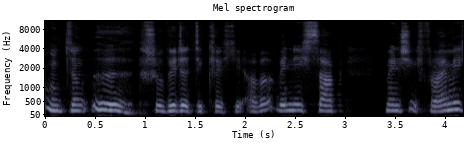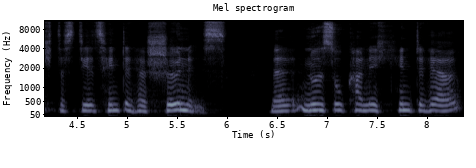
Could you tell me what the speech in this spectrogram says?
und dann, äh, schon wieder die Küche. Aber wenn ich sage, Mensch, ich freue mich, dass die jetzt hinterher schön ist. Weil nur so kann ich hinterher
